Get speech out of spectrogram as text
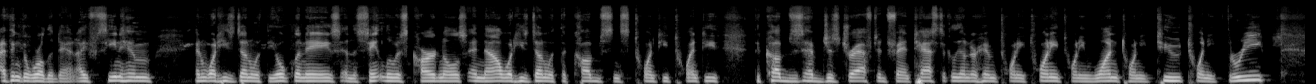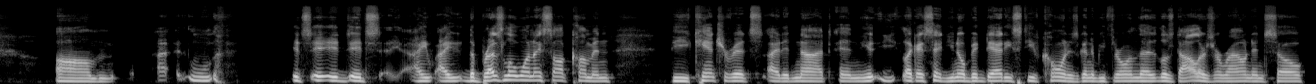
I think the world of Dan. I've seen him and what he's done with the Oakland A's and the St. Louis Cardinals, and now what he's done with the Cubs since 2020. The Cubs have just drafted fantastically under him 2020, 21, 22, 23. Um, it's it, it's I I the Breslow one I saw coming. The Kantrovitz, I did not. And you, you, like I said, you know, Big Daddy Steve Cohen is going to be throwing the, those dollars around. And so,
